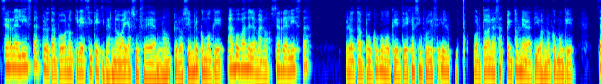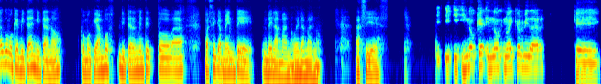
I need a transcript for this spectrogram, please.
Ser realistas, pero tampoco no quiere decir que quizás no vaya a suceder, ¿no? Pero siempre como que ambos van de la mano, ser realista pero tampoco como que te dejas influir por todos los aspectos negativos, ¿no? Como que sea como que mitad y mitad, ¿no? Como que ambos, literalmente, todo va básicamente de la mano, de la mano. Así es. Y, y, y no, que, no, no hay que olvidar que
